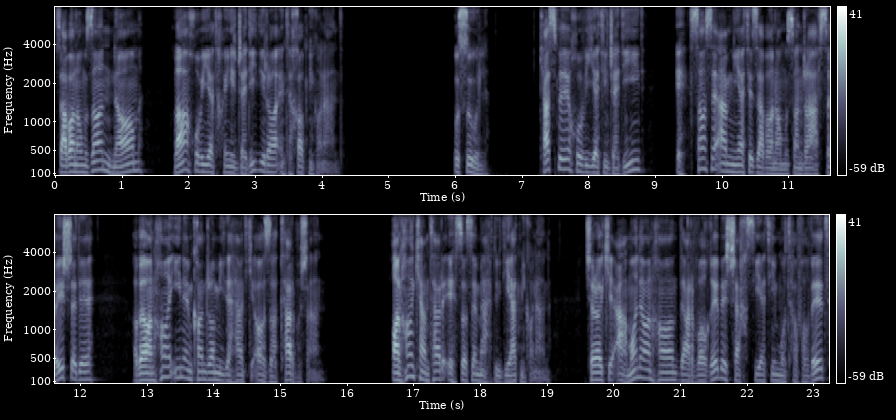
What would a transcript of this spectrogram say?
زبان آموزان نام و های جدیدی را انتخاب می کنند. اصول کسب هویتی جدید احساس امنیت زبان آموزان را افزایش داده و به آنها این امکان را می دهد که آزادتر باشند. آنها کمتر احساس محدودیت می کنند چرا که اعمال آنها در واقع به شخصیتی متفاوت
